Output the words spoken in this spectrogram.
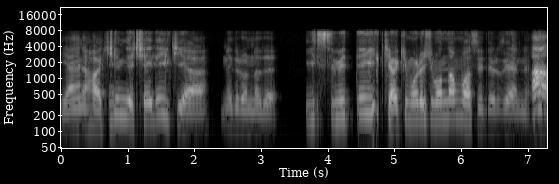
Yani Hakim de şey değil ki ya. Nedir onun adı? İsmit değil ki. Hakim Olajuwon'dan bahsediyoruz yani. Aa,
